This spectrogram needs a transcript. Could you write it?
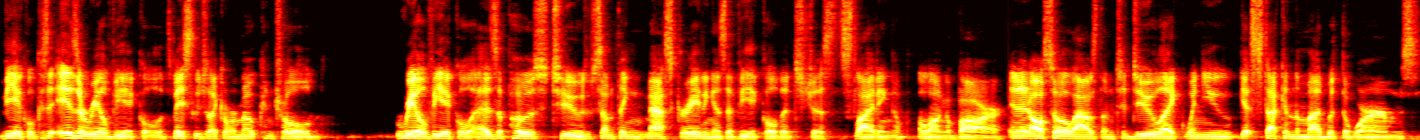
vehicle because it is a real vehicle. It's basically just like a remote controlled real vehicle as opposed to something masquerading as a vehicle that's just sliding along a bar. And it also allows them to do like when you get stuck in the mud with the worms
